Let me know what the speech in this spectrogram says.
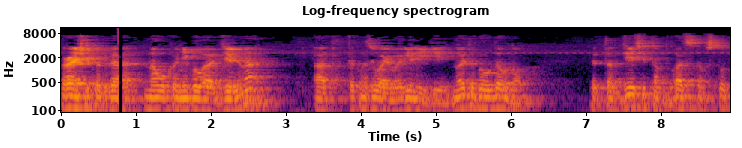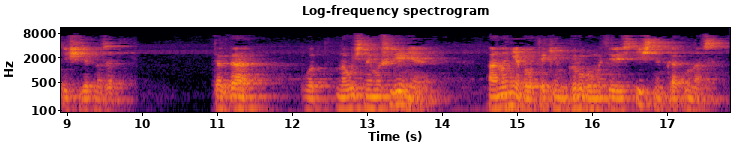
Раньше, когда наука не была отделена от так называемой религии, но это было давно, это там 10, там 20, там 100 тысяч лет назад, тогда вот научное мышление, оно не было таким грубо материалистичным, как у нас.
